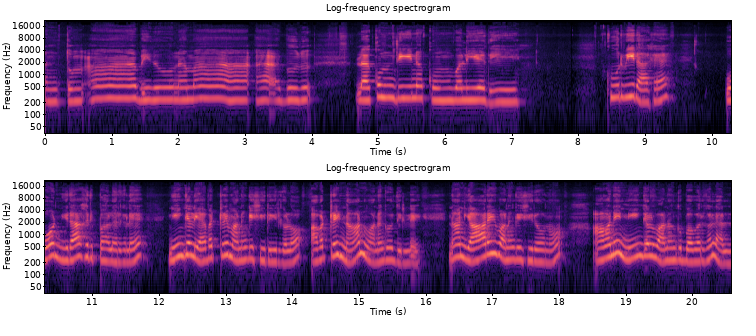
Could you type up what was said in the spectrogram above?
أنتم عابدون ما أعبد لكم دينكم ولي دين கூர்வீராக ஓ நிராகரிப்பாளர்களே நீங்கள் எவற்றை வணங்குகிறீர்களோ அவற்றை நான் வணங்குவதில்லை. நான் யாரை வணங்குகிறோனோ அவனை நீங்கள் வணங்குபவர்கள் அல்ல.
